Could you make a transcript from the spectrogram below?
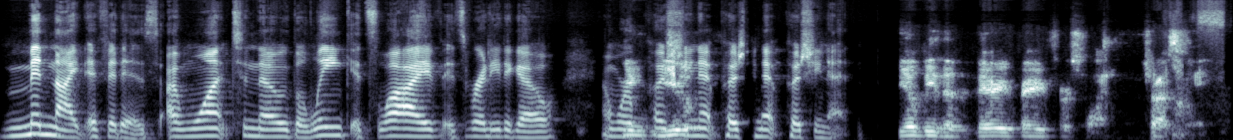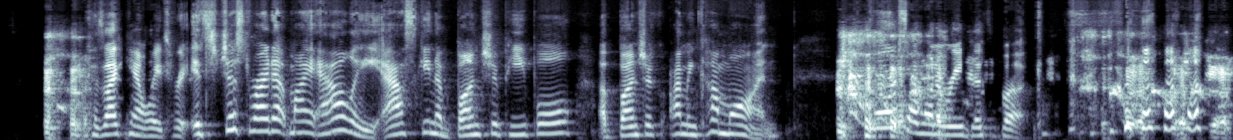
midnight if it is. I want to know the link. It's live, it's ready to go. And we're you, pushing you, it, pushing it, pushing it. You'll be the very, very first one. Trust yes. me. Because I can't wait to read. It's just right up my alley. Asking a bunch of people, a bunch of, I mean, come on. Of course, I want to read this book.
